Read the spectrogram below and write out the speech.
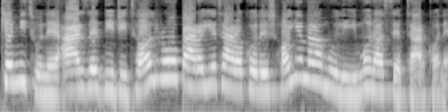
که می‌تونه ارز دیجیتال رو برای تراکنش های معمولی مناسب تر کنه.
